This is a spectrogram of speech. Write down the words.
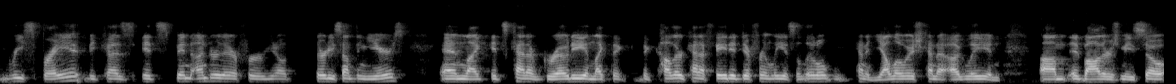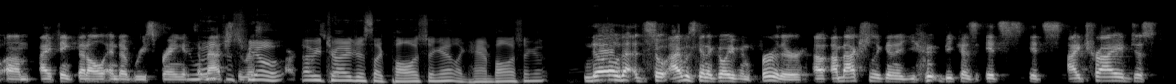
respray it because it's been under there for, you know, 30 something years. And like it's kind of grody and like the, the color kind of faded differently. It's a little kind of yellowish, kind of ugly, and um, it bothers me. So um, I think that I'll end up respraying it You to match just the rest of the. Have you tried just like polishing it, like hand polishing it? No, that so I was going to go even further. I, I'm actually going to use because it's it's. I tried just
